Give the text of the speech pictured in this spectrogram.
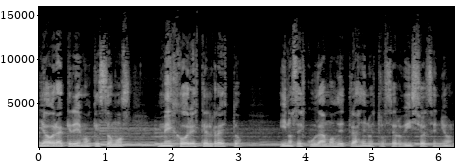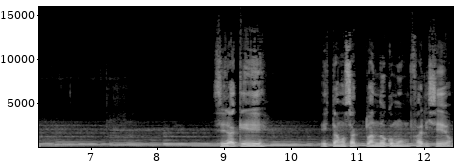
y ahora creemos que somos mejores que el resto? y nos escudamos detrás de nuestro servicio al Señor? ¿Será que estamos actuando como un fariseo,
